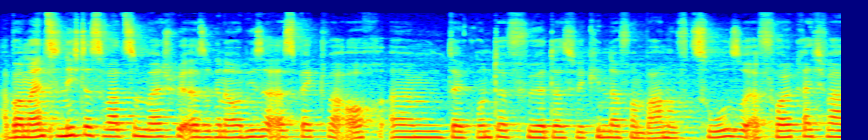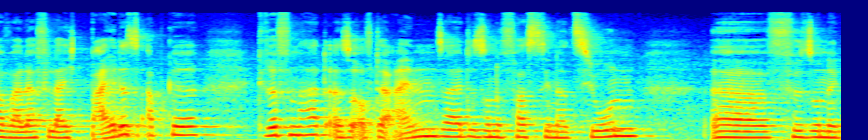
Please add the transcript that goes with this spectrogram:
Aber meinst du nicht, das war zum Beispiel, also genau dieser Aspekt war auch ähm, der Grund dafür, dass wir Kinder vom Bahnhof Zoo so erfolgreich war, weil er vielleicht beides abgegriffen hat. Also auf der einen Seite so eine Faszination äh, für so eine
